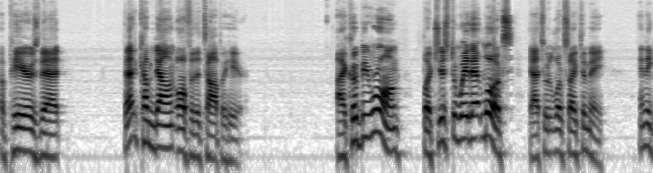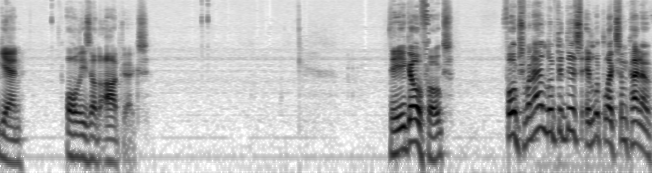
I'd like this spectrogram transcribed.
appears that that come down off of the top of here. I could be wrong, but just the way that looks, that's what it looks like to me. And again, all these other objects. There you go, folks. Folks, when I looked at this, it looked like some kind of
